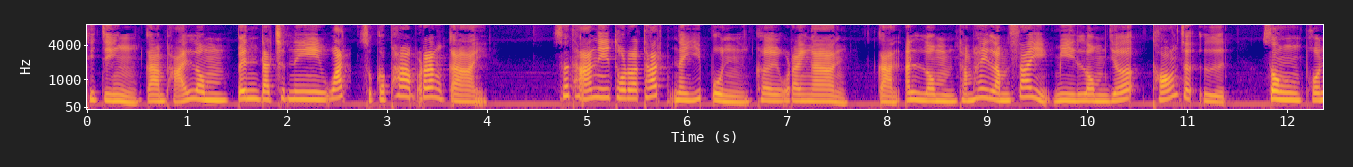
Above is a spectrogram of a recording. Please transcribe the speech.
ที่จริงการผายลมเป็นดัชนีวัดสุขภาพร่างกาย สถานีโทรทัศน์ในญี่ปุ่นเคยรายงาน การอั้นลมทำให้ลำไส้มีลมเยอะท้องจะอืด ส่งผล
